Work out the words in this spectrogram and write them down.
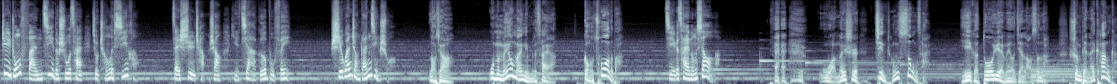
这种反季的蔬菜就成了稀罕物，在市场上也价格不菲。史馆长赶紧说：“老姜，我们没有买你们的菜啊，搞错了吧？”几个菜农笑了。嘿嘿，我们是进城送菜，一个多月没有见老孙了，顺便来看看。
